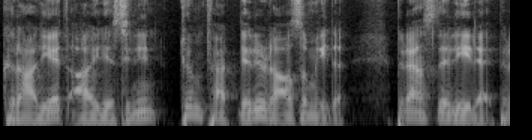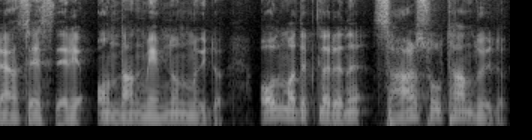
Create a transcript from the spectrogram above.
kraliyet ailesinin tüm fertleri razı mıydı? Prensleriyle prensesleri ondan memnun muydu? Olmadıklarını Sağır Sultan duydu.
